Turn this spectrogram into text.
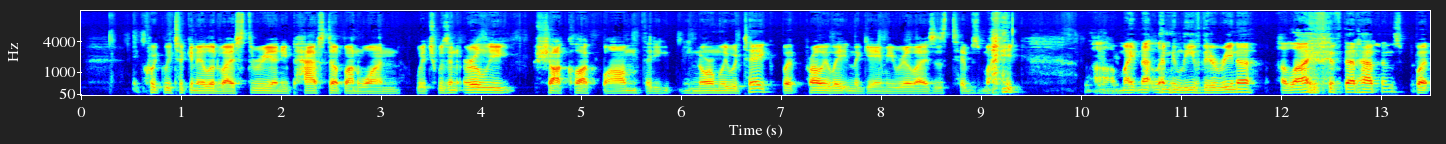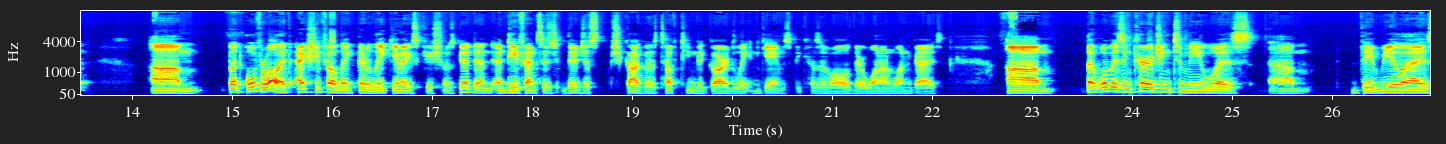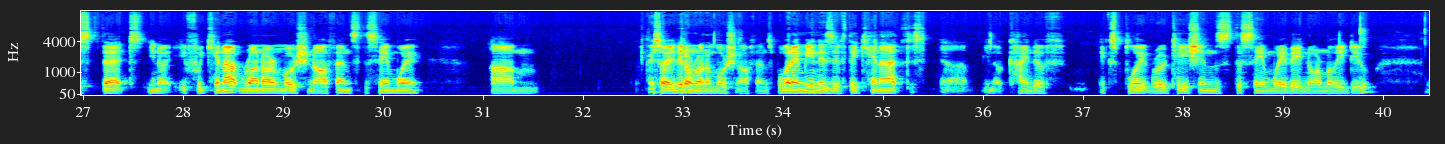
Quickley took an ill-advised three and he passed up on one, which was an early shot clock bomb that he, normally would take, but probably late in the game he realizes Tibbs might uh, might not let me leave the arena alive if that happens. But um, but overall, it actually felt like their late game execution was good. And, and defense is they're just Chicago's a tough team to guard late in games because of all of their one on one guys. Um, but what was encouraging to me was um, they realized that you know if we cannot run our motion offense the same way, um, or sorry, they don't run a motion offense. But what I mean is if they cannot, uh, you know, kind of exploit rotations the same way they normally do,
